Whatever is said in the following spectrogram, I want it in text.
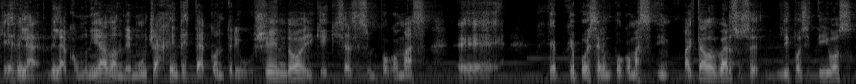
es de la, comunidad donde mucha gente está contribuyendo y que quizás es un poco más que, puede ser un poco más impactado versus eh, dispositivos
